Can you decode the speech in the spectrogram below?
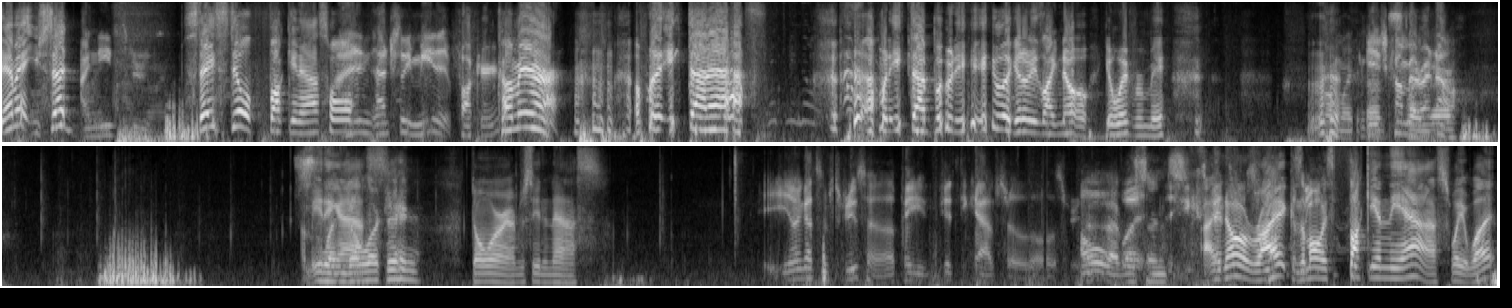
Damn it, you said I need to. stay still, fucking asshole. I didn't actually mean it, fucker. Come here! I'm gonna eat that ass! I'm gonna eat that booty! Look at him, he's like, no, get away from me. Oh my god. Engage combat right now. I'm eating Slender ass. looking. Don't worry, I'm just eating ass. You know, I got some screws. Uh, I paid 50 caps for those screws. Oh, ever but since- I know, right? Because I'm always fucking in the ass. Wait, what?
